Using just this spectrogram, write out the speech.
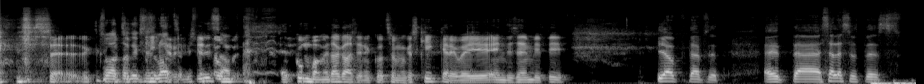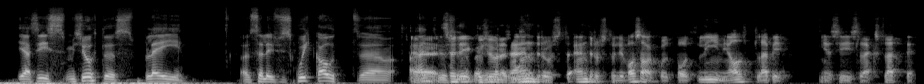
siis vaatad üksteisele otsa, mis nüüd saab. et kumba me tagasi nüüd kutsume, kas Kikeri või endise MVP? jah, täpselt, et äh, selles suhtes ja siis, mis juhtus, play see oli siis quick out äh,. see oli kusjuures Andrewst, Andrewst tuli vasakult poolt liini alt läbi ja siis läks flat'i.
